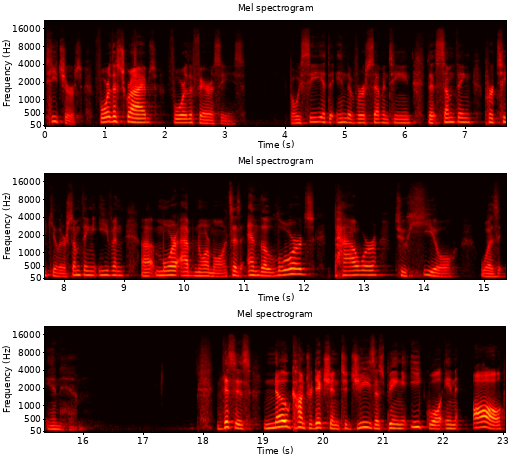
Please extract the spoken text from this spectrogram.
teachers, for the scribes, for the Pharisees. But we see at the end of verse 17 that something particular, something even uh, more abnormal, it says, And the Lord's power to heal was in him. This is no contradiction to Jesus being equal in all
